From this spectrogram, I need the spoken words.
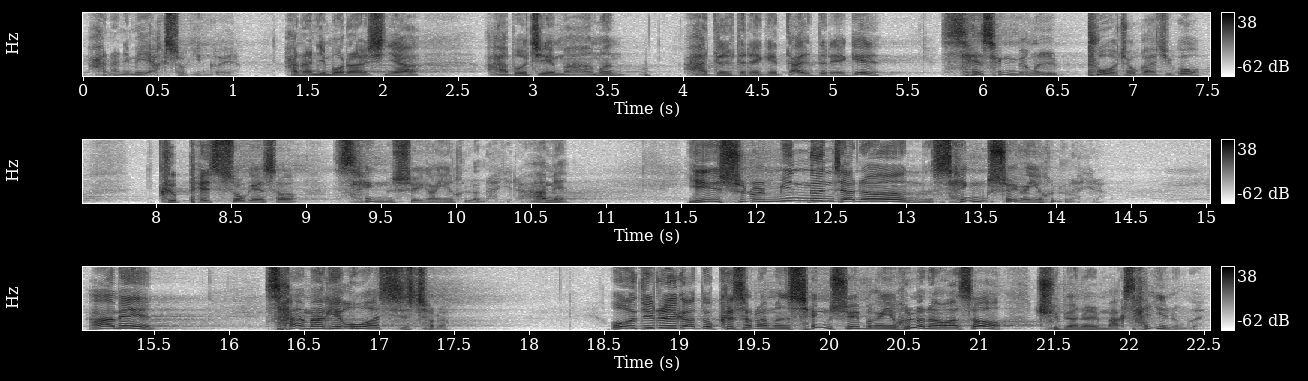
하나님의 약속인 거예요. 하나님 뭐라 하시냐? 아버지의 마음은 아들들에게 딸들에게 새 생명을 부어줘 가지고 그 뱃속에서 생수의 강이 흘러나리라. 아멘. 예수를 믿는 자는 생수의 강이 흘러나리라. 아멘. 사막의 오아시스처럼 어디를 가도 그 사람은 생수의 강이 흘러나와서 주변을 막 살리는 거예요.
